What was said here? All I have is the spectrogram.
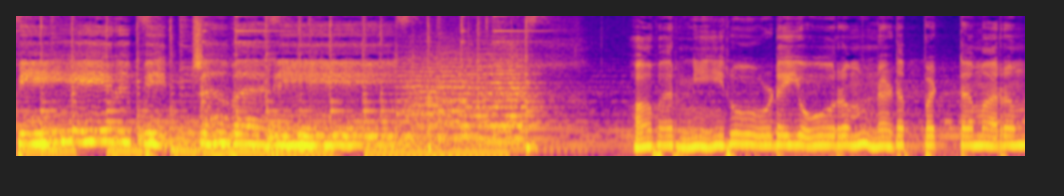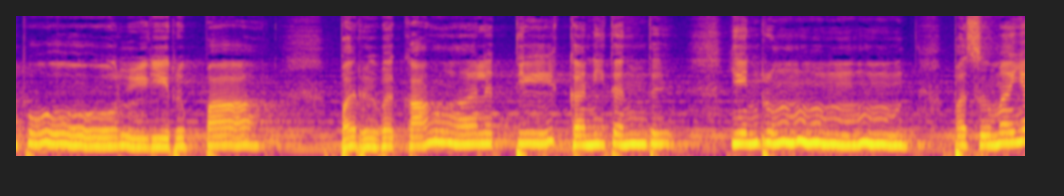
பேறு பெற்றவரே. அவர் நீரோடையோரம் நடப்பட்ட மரம் போல் இருப்பார். பருவ காலத்தில் கனிதந்து என்றும் பசுமையாயிருக்கும்.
